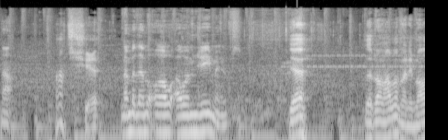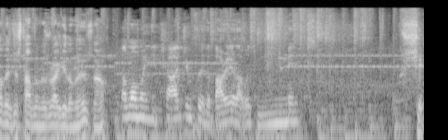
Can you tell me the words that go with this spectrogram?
Nah. That's shit. Remember them o- OMG moves? Yeah. They don't have them anymore, they just have them as regular moves now. That one when you charge him through the barrier, that was mint. Oh, shit.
